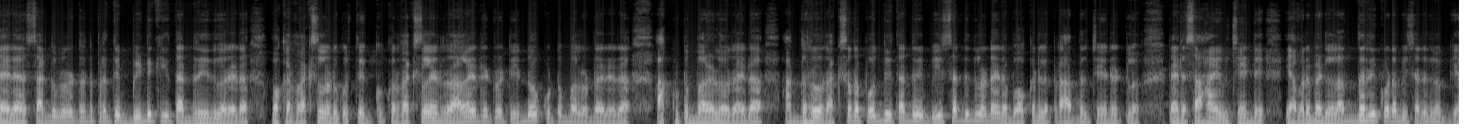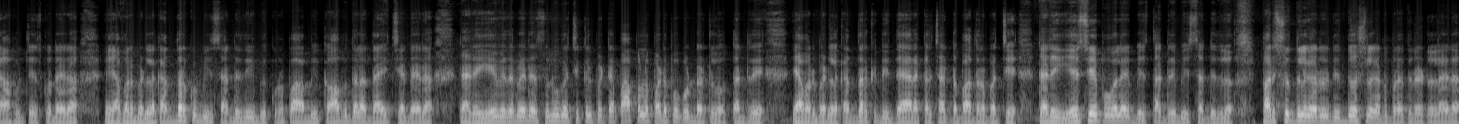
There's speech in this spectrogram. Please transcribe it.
నాయన. సంఘంలో ఉన్నటువంటి ప్రతి బిడ్డకి తండ్రి ఇదిగోనైనా ఒక రక్షణలోకి వస్తే ఇంకొక రక్షణ రాలేనటువంటి ఎన్నో కుటుంబాలు ఉన్నాయనైనా ఆ కుటుంబాలలో నాయన అందరూ రక్షణ పొంది తండ్రి మీ సన్నిధిలో నాయన మోకరిని ప్రార్థన చేయనట్లు నాయన సహాయం చేయండి. ఎవరి బిడ్డలందరినీ కూడా మీ సన్నిధిలో జ్ఞాపం చేసుకునైనా ఎవరి బిడ్డలకు అందరికీ మీ సన్నిధి మీ కృప మీ కాపుదల దయచేయండి. అయినా నేను ఏ విధమైన సులువుగా చిక్కులు పెట్టే పాపలు పడిపోకున్నట్లు తండ్రి ఎవరి బిడ్డలకు అందరికీ నీ దయారకల చట్ట భద్రపరిచి నేను ఏసేపు వలే మీ తండ్రి మీ సన్నిధిలో పరిశుద్ధులుగాను నిర్దోషులుగాను బ్రతినట్లైనా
